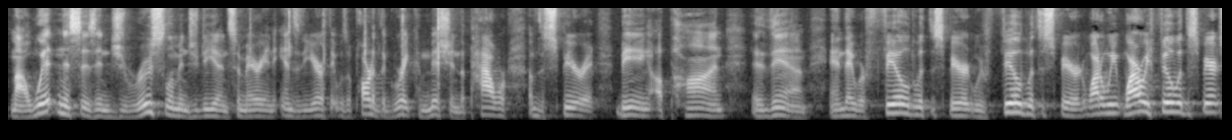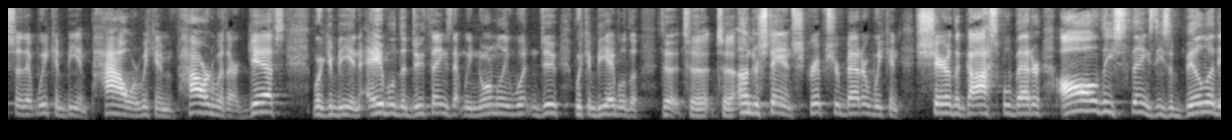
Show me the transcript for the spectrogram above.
my witnesses in Jerusalem and Judea and Samaria and the ends of the earth. It was a part of the Great Commission, the power of the Spirit being upon them. And they were filled with the Spirit. We are filled with the Spirit. Why, do we, why are we filled with the Spirit? So that we can be empowered. We can be empowered with our gifts. We can be enabled to do things that we normally wouldn't do. We can be able to, to, to, to understand Scripture better. We can share the gospel better. All these things, these abilities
